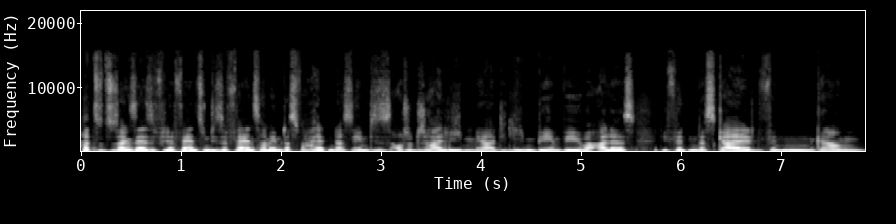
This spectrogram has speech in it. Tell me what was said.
hat sozusagen sehr, sehr viele Fans und diese Fans haben eben das Verhalten, dass sie eben dieses Auto total lieben. Ja, die lieben BMW über alles, die finden das geil, die finden, keine Ahnung,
